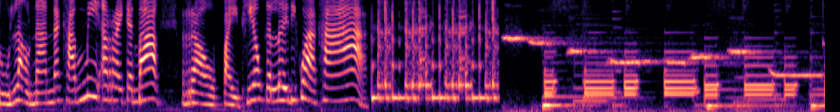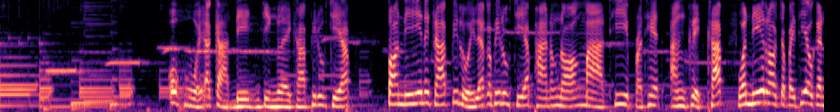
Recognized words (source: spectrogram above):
นูๆ เหล่านั้นนะคะ มีอะไรกันบ้าง เราไปเที่ยวกันเลยดีกว่าค่ะ โอ้โหอากาศดีจริงๆเลยครับพี่ลูกเจี๊ยบ ตอนนี้นะครับพี่หลุยแล้วก็พี่ลูกเจี๊ยบพาน้องๆมาที่ประเทศอังกฤษครับ วันนี้เราจะไปเที่ยวกัน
